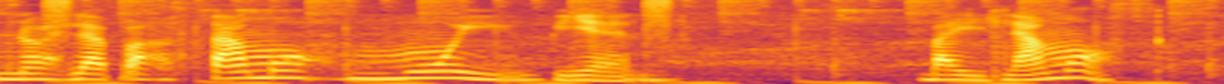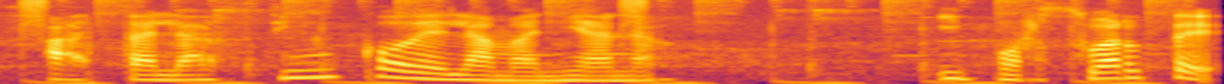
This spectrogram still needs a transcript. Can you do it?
Nos la pasamos muy bien. Bailamos hasta las 5 de la mañana y por suerte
